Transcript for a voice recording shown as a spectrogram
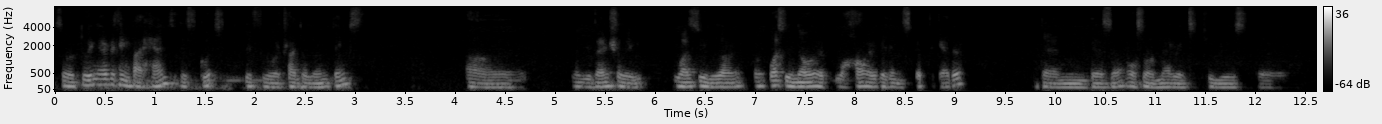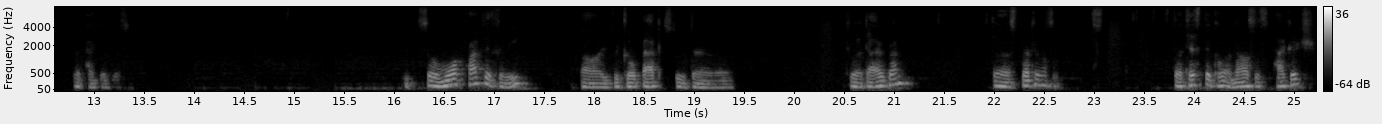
So doing everything by hand is good if you are trying to learn things. Uh, eventually, once you learn, once you know how everything is put together, then there's also a merit to use the, the packages. So more practically, uh, if we go back to the to a diagram, the statistical statistical analysis package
